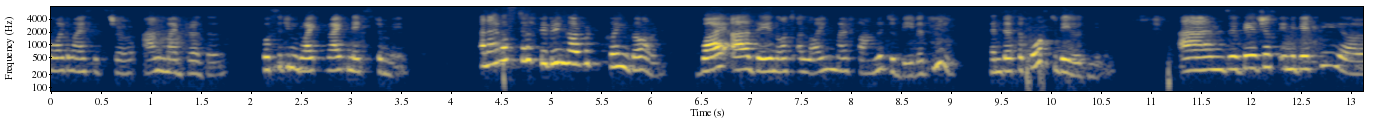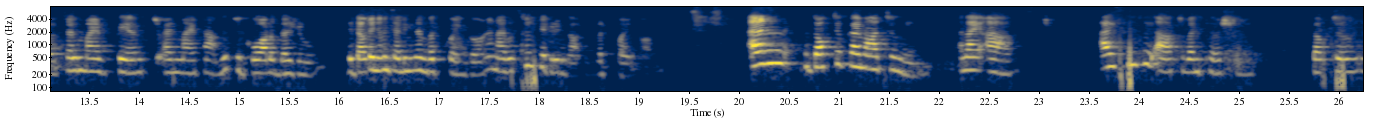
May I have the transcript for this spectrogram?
called my sister and my brother who was sitting right, right next to me. And I was still figuring out what's going on. Why are they not allowing my family to be with me when they're supposed to be with me? And they just immediately uh, tell my parents and my family to go out of the room without even telling them what's going on. And I was still figuring out what's going on. And the doctor came out to me and I asked, I simply asked one question, Doctor,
